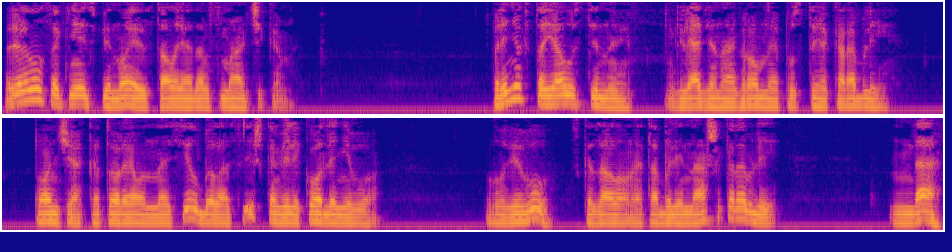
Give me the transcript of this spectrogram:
Повернулся к ней спиной и стал рядом с мальчиком. Паренек стоял у стены, глядя на огромные пустые корабли. Понча, которое он носил, было слишком велико для него. «Лувиву», — сказал он, — «это были наши корабли». «Да».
